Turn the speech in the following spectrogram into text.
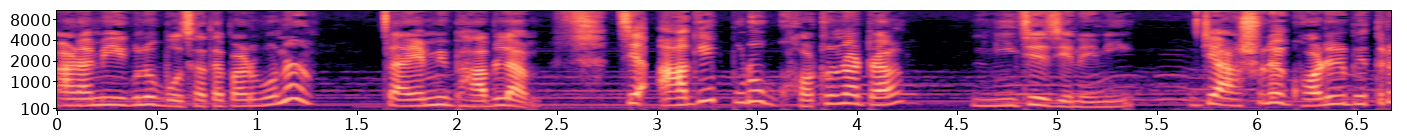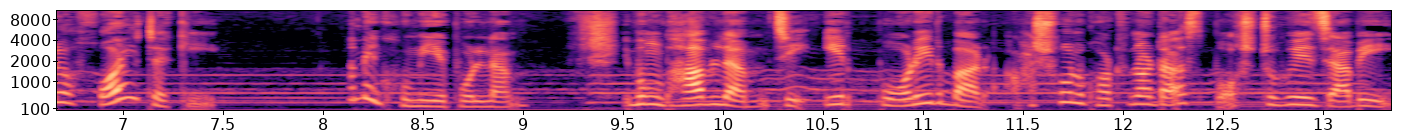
আর আমি এগুলো বোঝাতে পারব না। তাই আমি ভাবলাম যে আগে পুরো ঘটনাটা নিজে জেনে নিই যে আসলে ঘরের ভেতরে হয়টা কি। আমি ঘুমিয়ে পড়লাম এবং ভাবলাম যে এর পরের বার আসল ঘটনাটা স্পষ্ট হয়ে যাবেই।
